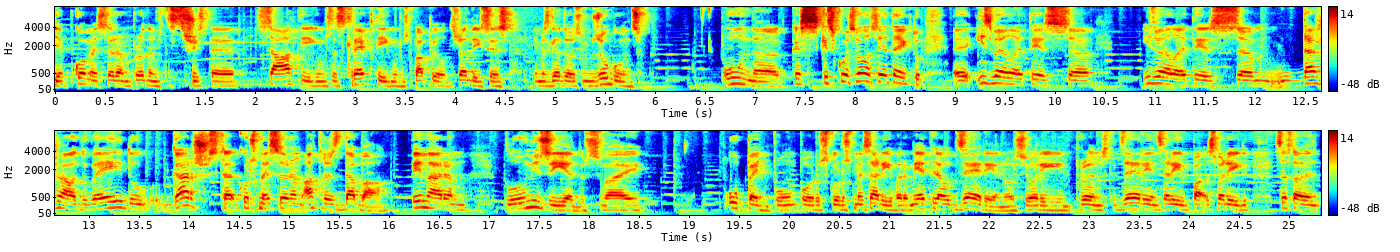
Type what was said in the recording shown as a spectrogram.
Jebko mēs varam, protams, tas šis sātīgums, tas kreptīgums papildus radīsies, ja mēs gatavosim uz uguns. Un uh, kas, kas, ko es vēl ieteiktu, uh, izvēlēties. Izvēlēties um, dažādu veidu garšas, kurus mēs varam atrast dabā. Piemēram, plūmju ziedus vai upeņu pumpurus, kurus mēs arī varam iekļaut dzērienos. Jo arī, protams, ka dzēriens arī ir svarīga sastāvdaļa.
